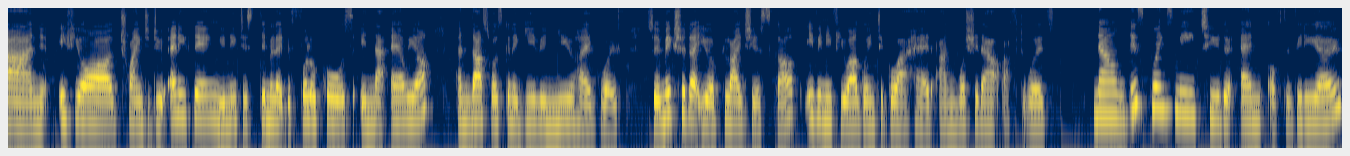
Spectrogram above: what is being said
and if you are trying to do anything you need to stimulate the follicles in that area. And that's what's going to give you new hair growth. So make sure that you apply to your scalp even if you are going to go ahead and wash it out afterwards. Now this brings me to the end of the video.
